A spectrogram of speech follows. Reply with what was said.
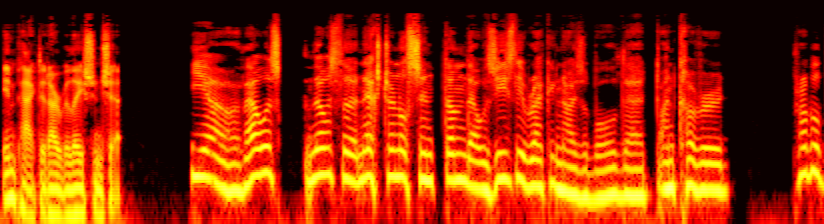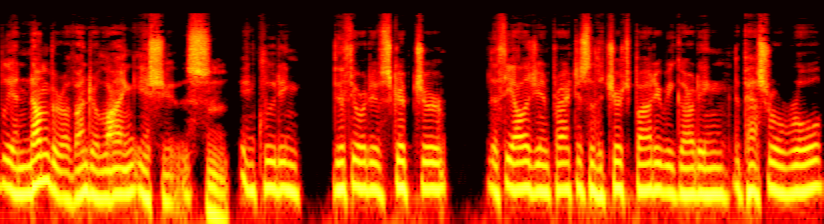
impacted our relationship. Yeah, that was that was an external symptom that was easily recognizable that uncovered probably a number of underlying issues, mm. including the authority of Scripture, the theology and practice of the church body regarding the pastoral role,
